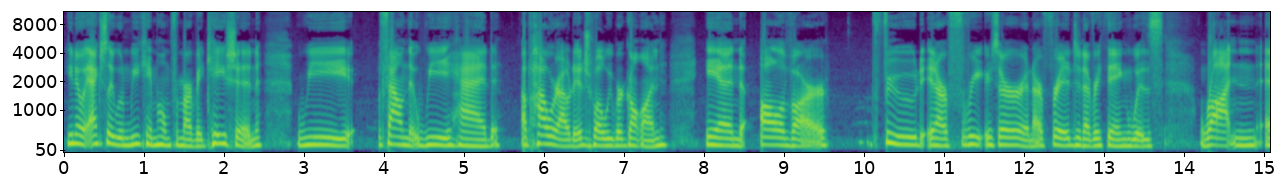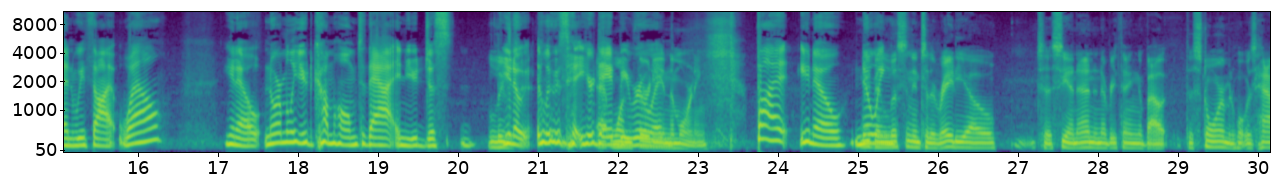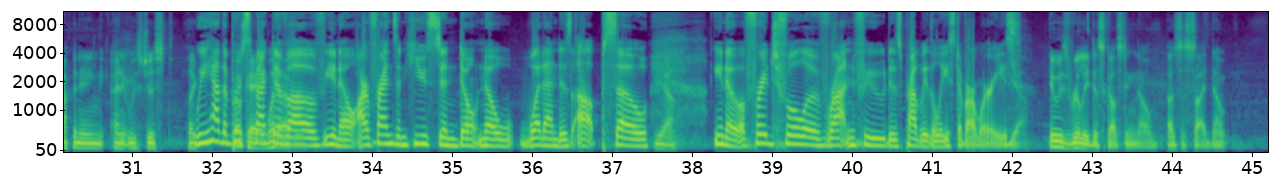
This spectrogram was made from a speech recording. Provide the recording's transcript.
you know, actually, when we came home from our vacation, we found that we had a power outage while we were gone, and all of our food in our freezer and our fridge and everything was rotten. And we thought, well, you know, normally you'd come home to that and you'd just, lose you know, it. lose it. Your day'd be ruined in the morning. But you know, knowing We've been listening to the radio, to CNN and everything about the storm and what was happening, and it was just like we had the perspective okay, of you know our friends in Houston don't know what end is up, so yeah, you know, a fridge full of rotten food is probably the least of our worries. Yeah, it was really disgusting though. As a side note.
